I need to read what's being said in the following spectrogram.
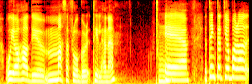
Och jag hade ju massa frågor till henne. Mm. Eh, jag tänkte att jag bara eh,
